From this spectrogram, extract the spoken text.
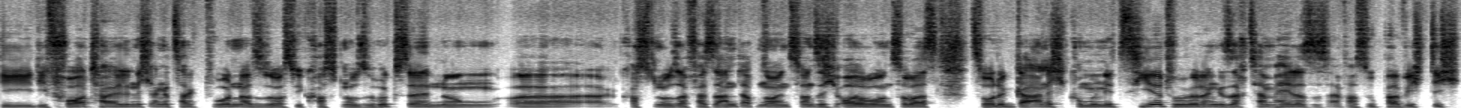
die, die Vorteile nicht angezeigt wurden, also sowas wie kostenlose Rücksendung, äh, kostenloser Versand ab 29 Euro und sowas. Es wurde gar nicht kommuniziert, wo wir dann gesagt haben, hey, das ist einfach super wichtig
